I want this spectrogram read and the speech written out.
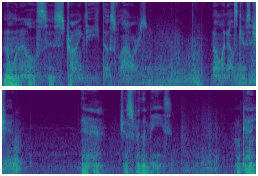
No one else is trying to eat those flowers. No one else gives a shit. They're just for the bees. Okay?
